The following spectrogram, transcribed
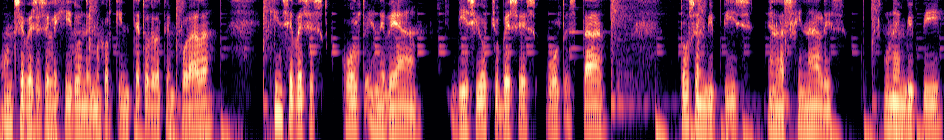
11 veces elegido en el mejor quinteto de la temporada, 15 veces Old NBA, 18 veces All Star, 2 MVPs en las finales, un MVP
